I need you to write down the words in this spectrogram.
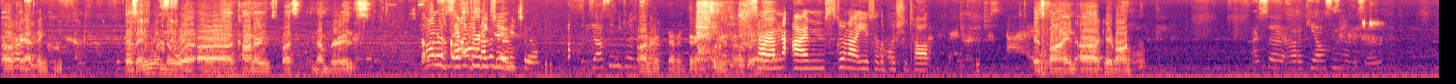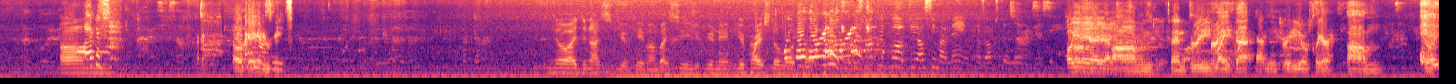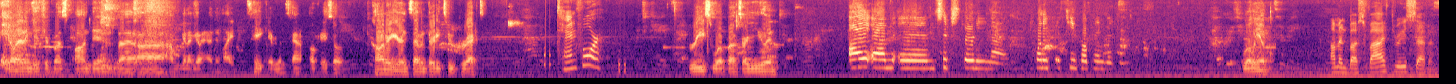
Okay, I think. Does anyone know what uh, Conner's bus number is? Conner's 732. 732. Y'all see me join the Conner, 732. Okay. Sorry, I'm not. I'm still not used to the push to talk. It's fine. Uh, okay, Vaughn. I said, uh, can y'all see me on the server? I can Um, see. Okay. I no, I did not see you, Kayvon, but I see your name. You're probably still Wait, loading. no, there he is. I'm talking about, do y'all see my name? Because I'm still loading. Oh yeah, okay, yeah, yeah. I Um, see it. 10-3, like that, that means radio clear. Um, go, go ahead and get your bus spawned in, but, uh, I'm gonna go ahead and, like, take everyone's down. Okay, so, Conner, you're in 732, correct? 10-4. Reese, what bus are you in? I am in 639. 2015 propane Vision. William? I'm in bus five three seven.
